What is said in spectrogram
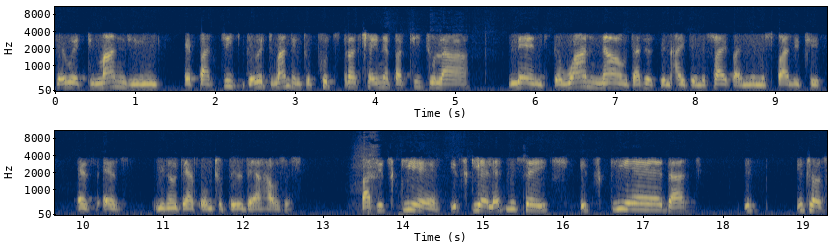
they were demanding a partic- they were demanding to put structure in a particular land, the one now that has been identified by municipality as as you know they are going to build their houses. But it's clear, it's clear. Let me say, it's clear that it it was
